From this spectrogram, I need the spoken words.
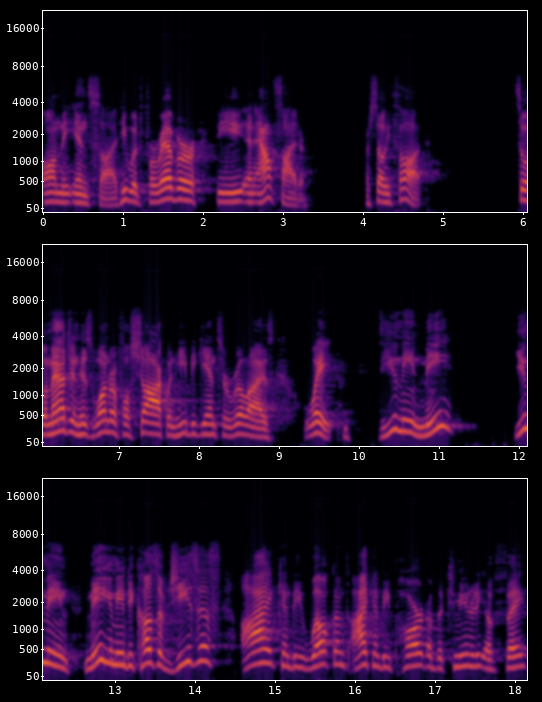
on the inside. He would forever be an outsider, or so he thought. So imagine his wonderful shock when he began to realize wait, do you mean me? You mean me? You mean because of Jesus, I can be welcomed, I can be part of the community of faith,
